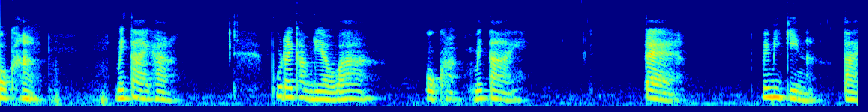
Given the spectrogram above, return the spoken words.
อกหัก ไม่ตายค่ะ พูดได้คำเดียวว่า อกหักไม่ตาย แต่ไม่มีกินอะ ตาย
